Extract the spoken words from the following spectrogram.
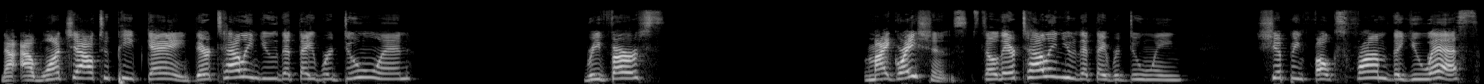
Now, I want y'all to peep game. They're telling you that they were doing reverse migrations. So they're telling you that they were doing shipping folks from the U.S.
